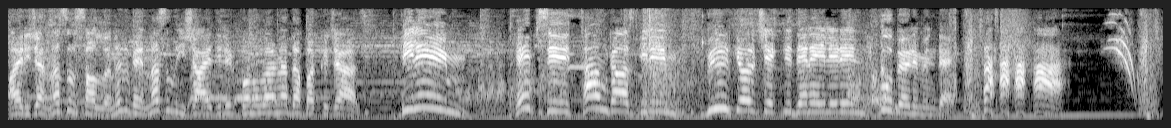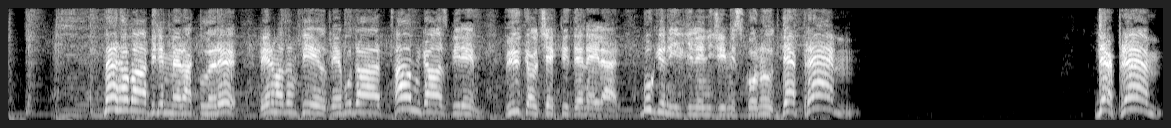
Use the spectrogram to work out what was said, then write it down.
Ayrıca nasıl sallanır ve nasıl inşa edilir konularına da bakacağız. Bilim! Hepsi tam gaz bilim, büyük ölçekli deneylerin bu bölümünde. Merhaba bilim meraklıları. Benim adım Phil ve bu da tam gaz bilim, büyük ölçekli deneyler. Bugün ilgileneceğimiz konu deprem. Deprem!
